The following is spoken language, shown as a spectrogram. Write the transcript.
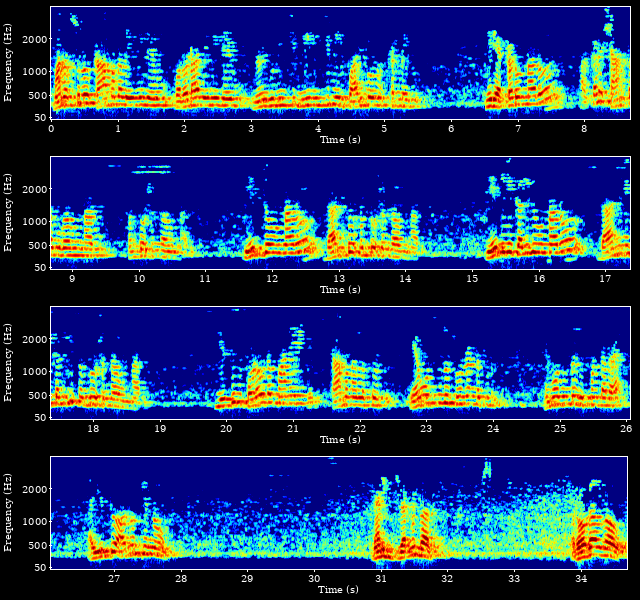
మనస్సులో కామనలు ఏమీ లేవు కొరడాలు ఏమీ లేవు. మీ గురించి మీ నుంచి మీరు పాల్గొనక్కర్లేదు మీరు ఎక్కడున్నారో అక్కడ శాంతముగా ఉన్నారు సంతోషంగా ఉన్నారు. దేనితో ఉన్నారో దానితో సంతోషంగా ఉన్నారు. దేనిని కలిగి ఉన్నారో దానిని కలిగి సంతోషంగా ఉన్నారు. ఎద్దుని పొడవడం మానేయండి కామనలతో ఏమవుతుందో చూడండి అప్పుడు. ఏమవుతుందో చెప్పుకుంటారా? ఆ ఎద్దు ఆరోగ్యంగా ఉంది దానికి జ్వరం రాదు. రోగాలు రావు.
